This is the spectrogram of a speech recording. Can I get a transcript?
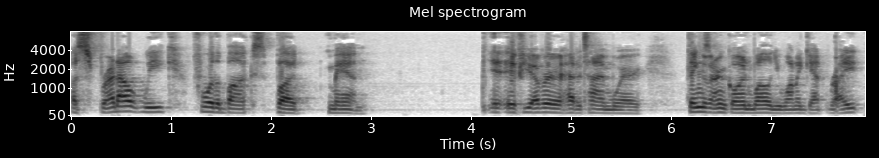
a spread out week for the Bucks, but man, if you ever had a time where things aren't going well and you want to get right,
